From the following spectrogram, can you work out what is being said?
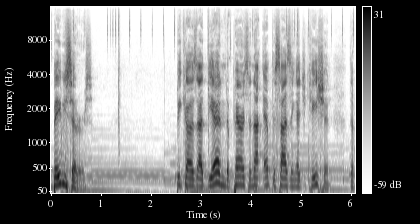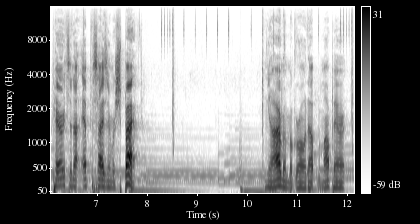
babysitters. Because at the end the parents are not emphasizing education. The parents are not emphasizing respect. You know i remember growing up with my parent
